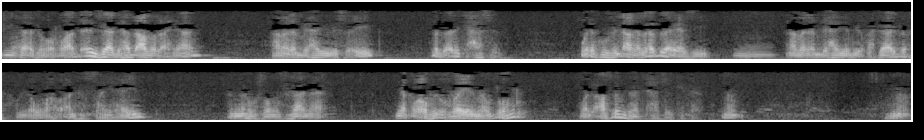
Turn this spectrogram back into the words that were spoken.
نعم. الثالثة والرابعة إن زادها بعض الأحيان عملا بحديث سعيد فذلك حسن. ويكون في الأغلب لا يزيد. عملا بحديث أبي قتادة رضي الله عنه في الصحيحين أنه صلى الله عليه وسلم كان يقرأ في الأخرين من الظهر والعصر بفاتحة الكتاب. نعم. نعم.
